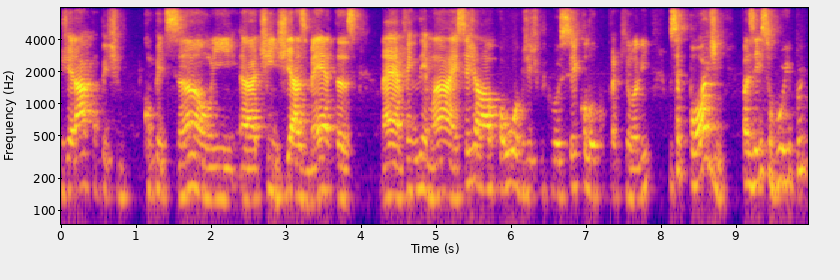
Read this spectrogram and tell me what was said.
gerar competi competição e uh, atingir as metas, né, vender mais, seja lá qual o objetivo que você colocou para aquilo ali, você pode fazer isso ruir por,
